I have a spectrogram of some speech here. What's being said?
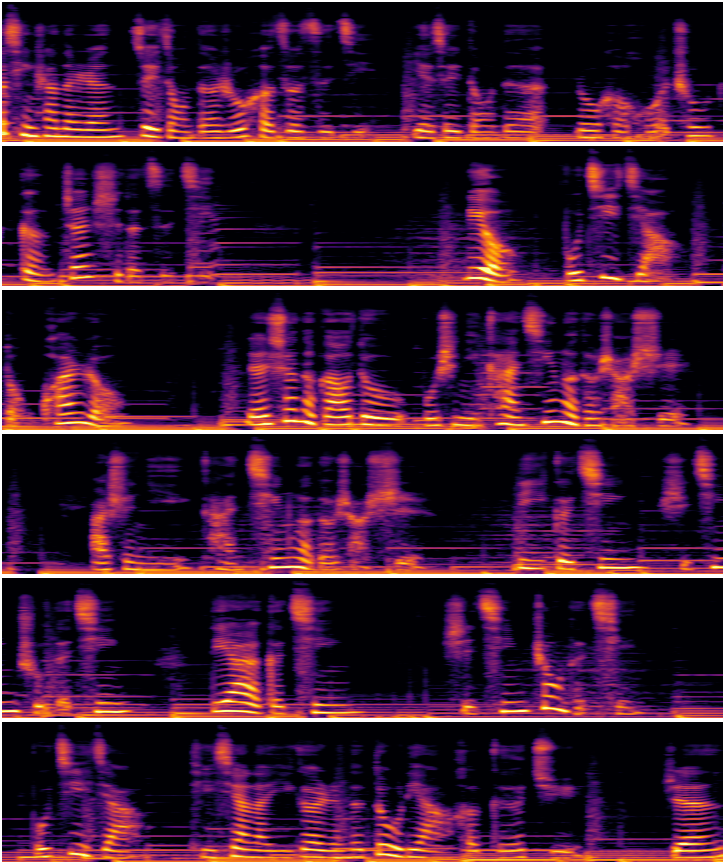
情商的人最懂得如何做自己，也最懂得如何活出更真实的自己。六不计较，懂宽容。人生的高度不是你看清了多少事，而是你看清了多少事。第一个“清”是清楚的“清”。第二个轻，是轻重的轻，不计较，体现了一个人的度量和格局。人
